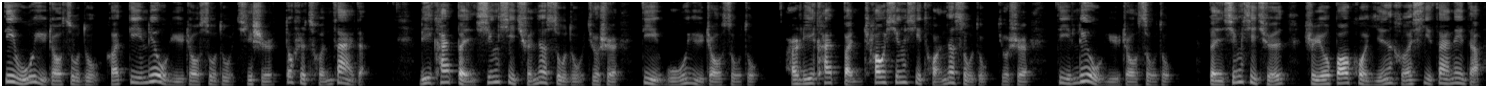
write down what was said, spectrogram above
第五宇宙速度和第六宇宙速度其实都是存在的。离开本星系群的速度就是第五宇宙速度，而离开本超星系团的速度就是第六宇宙速度。本星系群是由包括银河系在内的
